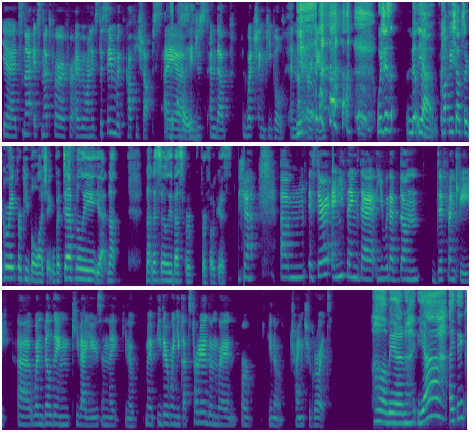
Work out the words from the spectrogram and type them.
Yeah, it's not. It's not for for everyone. It's the same with coffee shops. I exactly. uh, I just end up watching people and not working. Which is no, yeah. Coffee shops are great for people watching, but definitely, yeah, not not necessarily the best for for focus. Yeah. Um, is there anything that you would have done differently uh, when building key values, and like you know, either when you got started and when or you know trying to grow it? Oh man. Yeah i think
